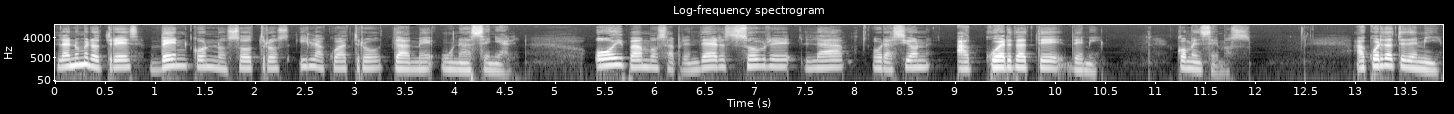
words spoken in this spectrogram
La número 3, ven con nosotros. Y la 4, dame una señal. Hoy vamos a aprender sobre la oración Acuérdate de mí. Comencemos. Acuérdate de mí,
